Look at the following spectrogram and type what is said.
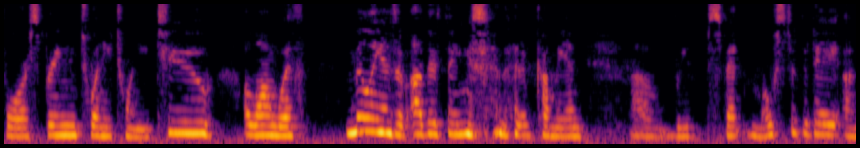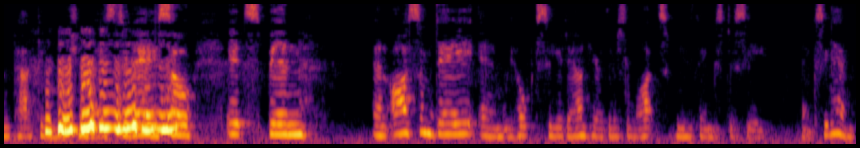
for spring 2022, along with millions of other things that have come in. Uh, we've spent most of the day unpacking merchandise today, so it's been an awesome day and we hope to see you down here. There's lots of new things to see. Thanks again.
